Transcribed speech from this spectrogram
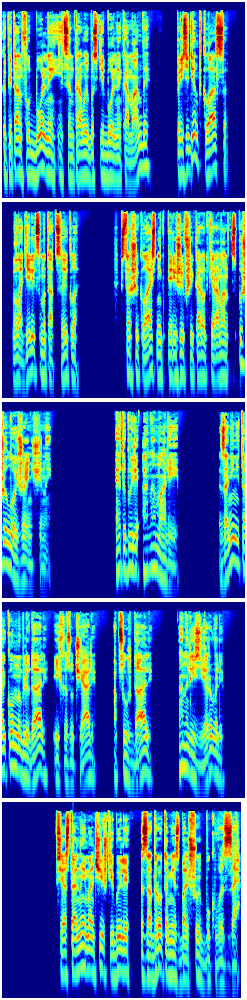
Капитан футбольной и центровой баскетбольной команды, президент класса, владелец мотоцикла, старшеклассник, переживший короткий роман с пожилой женщиной. Это были аномалии. За ними тайком наблюдали, их изучали, обсуждали, анализировали. Все остальные мальчишки были задротами с большой буквы «З».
